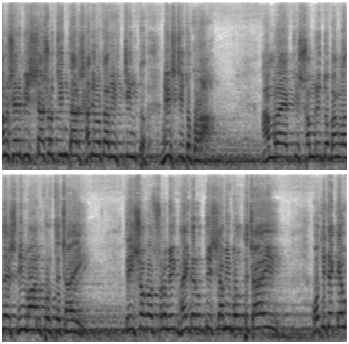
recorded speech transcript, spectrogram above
মানুষের বিশ্বাস ও চিন্তার স্বাধীনতা নিশ্চিন্ত, নিশ্চিত করা। আমরা একটি সমৃদ্ধ বাংলাদেশ নির্মাণ করতে চাই। কৃষক ও শ্রমিক ভাইদের উদ্দেশ্যে আমি বলতে চাই, অতীতে কেউ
